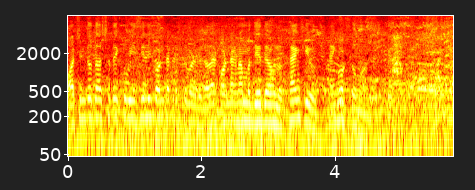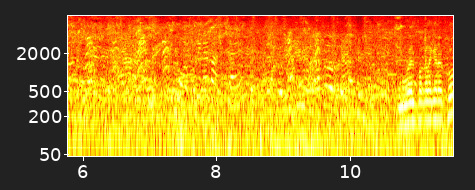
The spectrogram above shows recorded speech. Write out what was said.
অচিন্ততার সাথে খুব ইজিলি কন্ট্যাক্ট করতে পারবে দাদার কন্ট্যাক্ট নাম্বার দিয়ে দেওয়া হলো thank you thank you so much mobile पकड़ के रखो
